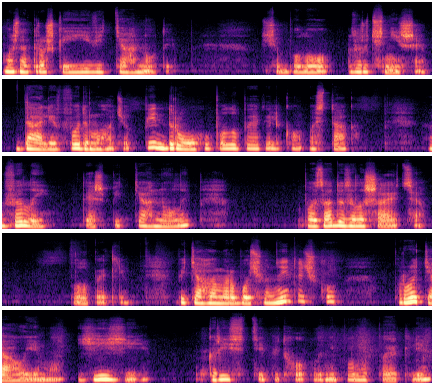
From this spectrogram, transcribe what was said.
Можна трошки її відтягнути, щоб було зручніше. Далі вводимо гачок під другу полупетельку, ось так. Ввели, теж підтягнули, позаду залишаються полупетлі. Підтягуємо робочу ниточку, протягуємо її крізь ці підхоплені полупетлі.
